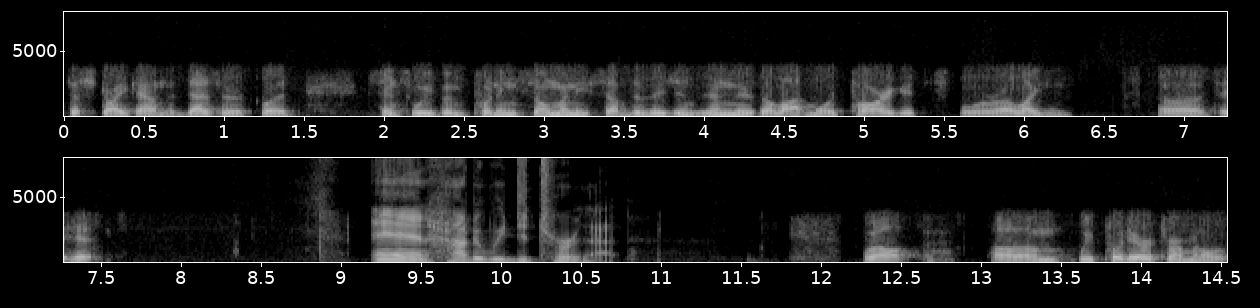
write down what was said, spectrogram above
just strike out in the desert. But since we've been putting so many subdivisions in, there's a lot more targets for uh, lightning uh, to hit. And how do we deter that? Well, um, we put air terminals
